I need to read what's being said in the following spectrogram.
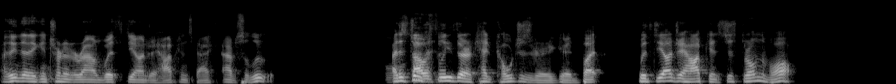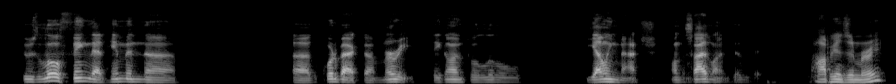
I think that they can turn it around with DeAndre Hopkins back. Absolutely. I just don't believe their head coach is very good. But with DeAndre Hopkins, just throw him the ball. there was a little thing that him and uh, uh, the quarterback uh, Murray they got into a little yelling match on the sidelines the other day. Hopkins and Murray.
